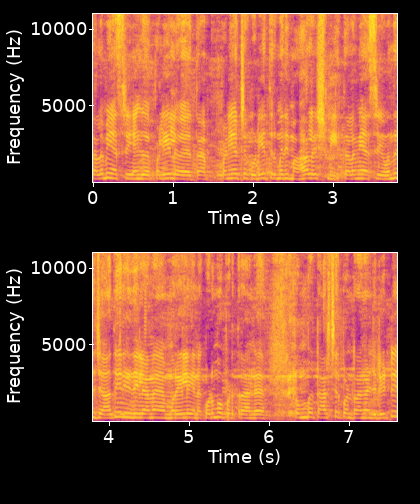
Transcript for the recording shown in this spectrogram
தலைமை ஆசிரியர் எங்கள் பள்ளியில் த பணியாற்றக்கூடிய திருமதி மகாலட்சுமி தலைமை ஆசிரியர் வந்து ஜாதி ரீதியிலான முறையில் என்னை கொடுமைப்படுத்துகிறாங்க ரொம்ப டார்ச்சர் பண்ணுறாங்கன்னு சொல்லிட்டு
